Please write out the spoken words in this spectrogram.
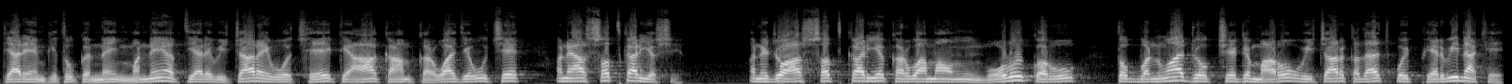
ત્યારે એમ કીધું કે નહીં, મને અત્યારે વિચાર આવ્યો છે કે આ કામ કરવા જેવું છે અને આ સત્કાર્ય છે. અને જો આ સત્કાર્ય કરવામાં હું મોડું કરું, તો બનવા જોગ છે કે મારો વિચાર કદાચ કોઈ ફેરવી નાખે,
